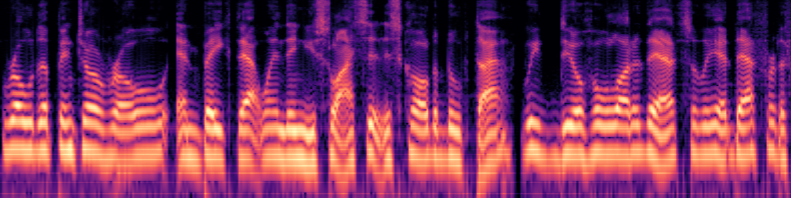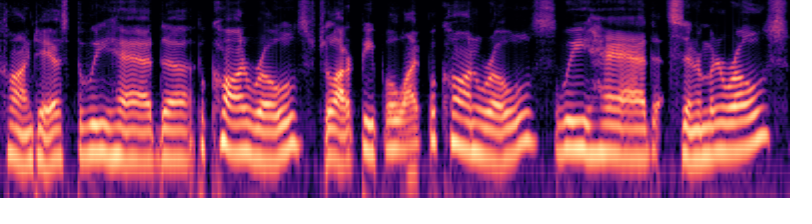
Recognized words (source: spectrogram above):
rolled up into a roll and baked that way. And then you slice it. It's called a bufta. We do a whole lot of that, so we had that for the contest. But we had uh, pecan rolls. Which a lot of people like pecan rolls. We had cinnamon rolls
